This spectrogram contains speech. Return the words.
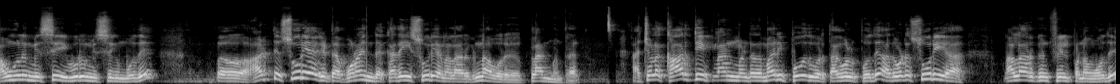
அவங்களும் மிஸ்ஸு இவரும் மிஸ்ஸுங்கும் போது இப்போ அடுத்து சூர்யா கிட்ட போனால் இந்த கதை சூர்யா நல்லா இருக்குன்னு அவர் பிளான் பண்ணுறாரு ஆக்சுவலாக கார்த்தி பிளான் பண்ணுறது மாதிரி போகுது ஒரு தகவல் போகுது. அதோட சூர்யா நல்லா இருக்குன்னு ஃபீல் பண்ணும்போது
